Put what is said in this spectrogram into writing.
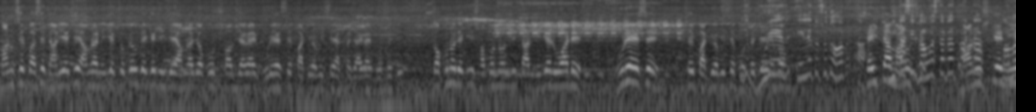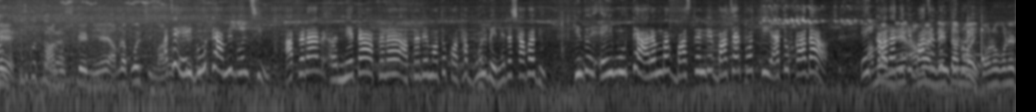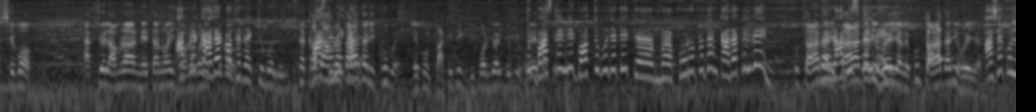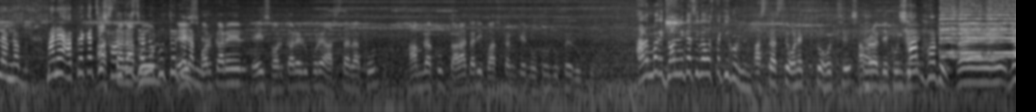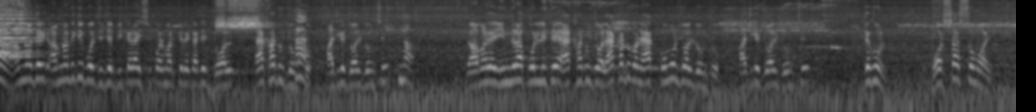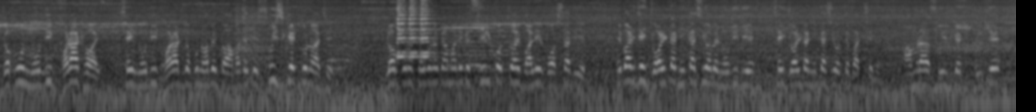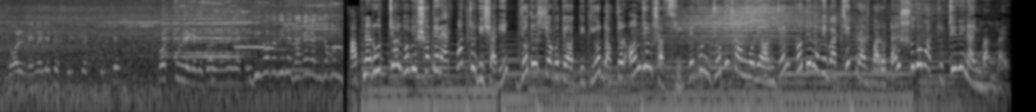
মানুষের পাশে দাঁড়িয়েছে। আমরা নিজের চোখেও দেখেছি যে আমরা যখন সব জায়গায় ঘুরে এসে পার্টি অফিসে একটা জায়গায় বসেছি তখনও দেখেছি স্বপন নন্দী তার নিজের ওয়ার্ডে ঘুরে এসে সেই পার্টি অফিসে বসেছে এবং সেইটা নিকাশির মানুষকে- নিয়ে মানুষকে নিয়ে আমরা বলছি আচ্ছা এই মুহূর্তে আমি বলছি আপনারা নেতা আপনারা আপনাদের মতো কথা বলবেন এটা স্বাভাবিক। কিন্তু এই মুহূর্তে আরামবাগ বাস স্ট্যান্ডে বাঁচার পথ কি? এত কাদা। এই কাদা থেকে বাঁচাবেন নেতা নয় জনগণের সেবক। অ্যাকচুয়ালি আমরা নেতা নয় জনগণের কাদার কথাটা একটু বলুন। কাদা আমরা তাড়াতাড়ি খুব দেখুন প্রাকৃতিক বিপর্যয় যদি তো হয়ে বাস স্ট্যান্ডে গর্ত বোঝাতে পৌরপ্রধান কাদা ফেলবেন? খুব তাড়াতাড়ি তাড়াতাড়ি হয়ে যাবে খুব তাড়াতাড়ি হয়ে যাবে। আশা করলাম না। মানে আপনার কাছে সন্তোষজনক উত্তর পেলাম সরকারের এই সরকারের উপরে আস্থা রাখুন আমরা খুব তাড়াতাড়ি বাস স্ট্যান্ডকে নতুন রূপে রূপ দেব। আরামবাগে জল নিকাশি ব্যবস্থা কি করবেন? আস্তে আস্তে অনেক তো হচ্ছে আপনারা দেখুন যে সব হবে। এই, না আপনাদের আপনাদেরকেই বলছি যে বিকেরাই সুপার মার্কেটের কাছে জল এক হাঁটু জমতো আজকে জল জমছে। না। আমাদের ইন্দ্রাপল্লীতে এক হাঁটু জল এক হাঁটু কেন? এক কোমর জল জমতো। আজকে জল জমছে। দেখুন বর্ষার সময় যখন নদী ভরাট হয় সেই নদী ভরাট যখন হবে তো আমাদের যে সুইচ গেটগুলো আছে ব্লকগুলো সেইগুলোকে আমাদেরকে সিল করতে হয় বালির বস্তা দিয়ে। এবার যে জলটা নিকাশি হবে নদী দিয়ে সেই জলটা নিকাশি হতে পারছে না। আমরা সুইচ গেট খুলতে জল নেমে যেতে সুইচ গেট খুলতে কতক্ষণ লেগেছে জল নেমে গেছে? বিগত দিনে দেখা গেছে যখন আপনার উজ্জ্বল ভবিষ্যতের একমাত্র দিশারি জ্যোতিষ জগতে অদ্বিতীয় ডক্টর অঞ্জন শাস্ত্রী। দেখুন জ্যোতিষ অঙ্গনে অঞ্জন প্রতি রবিবার ঠিক রাত বারোটায় শুধুমাত্র টিভি নাইন বাংলায়।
